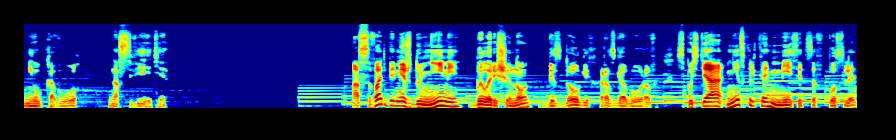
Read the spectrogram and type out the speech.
ни у кого на свете. О свадьбе между ними было решено без долгих разговоров, спустя несколько месяцев после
